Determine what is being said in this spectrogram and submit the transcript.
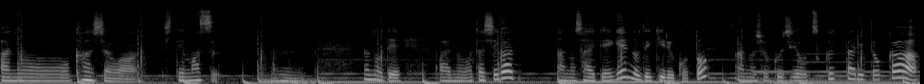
あの感謝はしてます。うん、なのであの私があの最低限のできることあの食事を作ったりとか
